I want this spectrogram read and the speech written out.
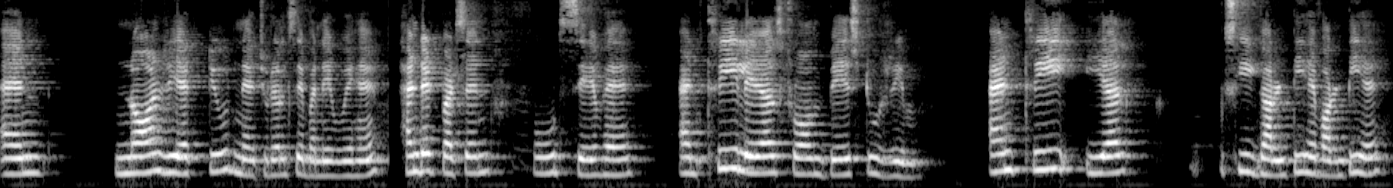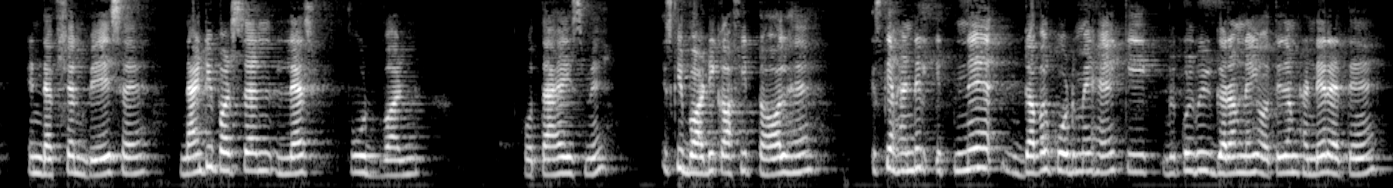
एंड नॉन रिएक्टिव नेचुरल से बने हुए हैं। हंड्रेड परसेंट फ़ूड सेव है। And three layers from base to rim and three year इसकी गारंटी है वारंटी है। इंडक्शन बेस है। Ninety percent less food burn होता है इसमें। इसकी बॉडी काफ़ी टॉल है। इसके हैंडल इतने डबल कोड में है कि बिल्कुल भी गर्म नहीं होते जब ठंडे रहते हैं।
